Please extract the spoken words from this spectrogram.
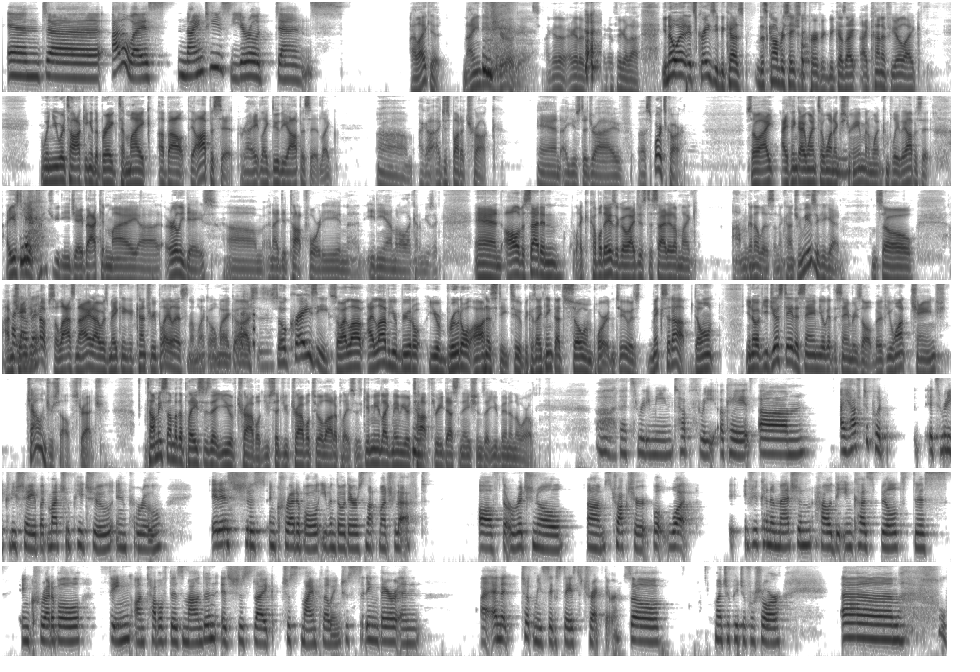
And uh, otherwise, 90s Euro dance. I like it. 90s Euro dance. I gotta, I gotta, I gotta figure that. out. You know what? It's crazy because this conversation is perfect because I, I kind of feel like when you were talking at the break to Mike about the opposite, right? Like do the opposite. Like, um, I got, I just bought a truck, and I used to drive a sports car. So I, I think I went to one extreme and went completely opposite. I used to be a country DJ back in my uh, early days, um, and I did top 40 and uh, EDM and all that kind of music. And all of a sudden, like a couple days ago, I just decided I'm like, I'm gonna listen to country music again. And so I'm I changing it it. up. So last night I was making a country playlist, and I'm like, oh my gosh, this is so crazy. So I love I love your brutal your brutal honesty too, because I think that's so important too. Is mix it up. Don't you know if you just stay the same, you'll get the same result. But if you want change, challenge yourself, stretch. Tell me some of the places that you have traveled. You said you've traveled to a lot of places. Give me like maybe your top three destinations that you've been in the world. Oh, that's really mean. Top three. Okay. Um, I have to put, it's really cliche, but Machu Picchu in Peru. It is just incredible, even though there's not much left of the original um, structure. But what, if you can imagine how the Incas built this incredible thing on top of this mountain, it's just like, just mind blowing, just sitting there and, and it took me six days to trek there. So, Machu Picchu for sure. Um,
